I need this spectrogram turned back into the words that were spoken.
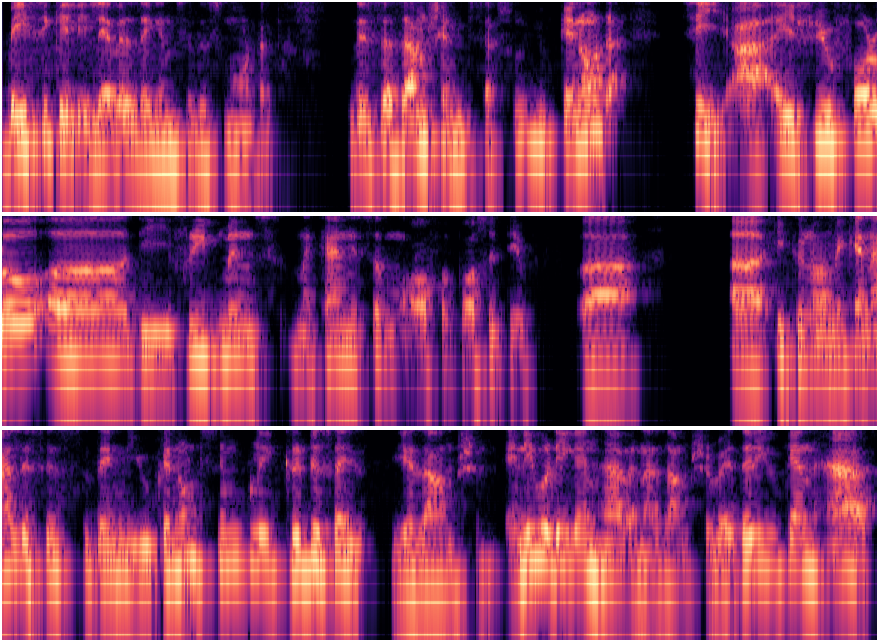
basically leveled against this model this assumption itself. So you cannot see uh, if you follow uh, the friedman's mechanism of a positive uh, economic analysis then you cannot simply criticize the assumption. Anybody can have an assumption. Whether you can have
